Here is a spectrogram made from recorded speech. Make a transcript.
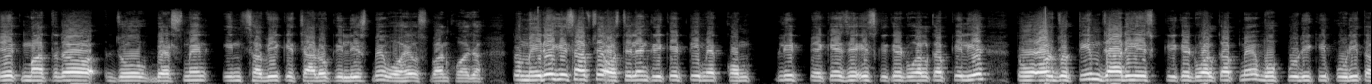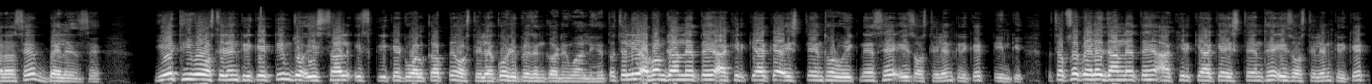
एकमात्र जो बैट्समैन इन सभी के चारों की लिस्ट में, वो है उस्मान ख्वाजा। तो मेरे हिसाब से ऑस्ट्रेलियन क्रिकेट टीम एक कंप्लीट पैकेज है इस क्रिकेट वर्ल्ड कप के लिए। तो और जो टीम जा रही है इस क्रिकेट वर्ल्ड कप में, वो पूरी की पूरी तरह से बैलेंस है। ये थी वो ऑस्ट्रेलियन क्रिकेट टीम जो इस साल इस क्रिकेट वर्ल्ड कप में ऑस्ट्रेलिया को रिप्रेजेंट करने वाली है। तो चलिए, अब हम जान लेते हैं आखिर क्या क्या स्ट्रेंथ और वीकनेस है इस ऑस्ट्रेलियन क्रिकेट टीम की। तो सबसे पहले जान लेते हैं आखिर क्या क्या स्ट्रेंथ है इस ऑस्ट्रेलियन क्रिकेट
